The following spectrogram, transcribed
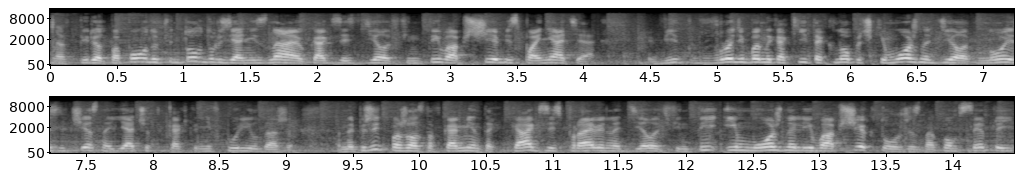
вперед. По поводу финтов, друзья, не знаю, как здесь делать финты, вообще без понятия. Вид, вроде бы на какие-то кнопочки можно делать, но, если честно, я что-то как-то не вкурил даже. Напишите, пожалуйста, в комментах, как здесь правильно делать финты и можно ли вообще, кто уже знаком с этой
